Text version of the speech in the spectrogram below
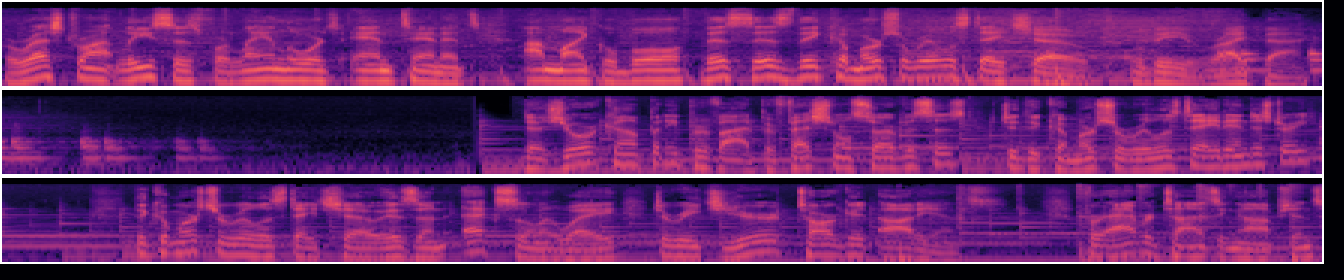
restaurant leases for landlords and tenants. I'm Michael Bull. This is the Commercial Real Estate Show. We'll be right back. Does your company provide professional services to the commercial real estate industry? The Commercial Real Estate Show is an excellent way to reach your target audience. For advertising options,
